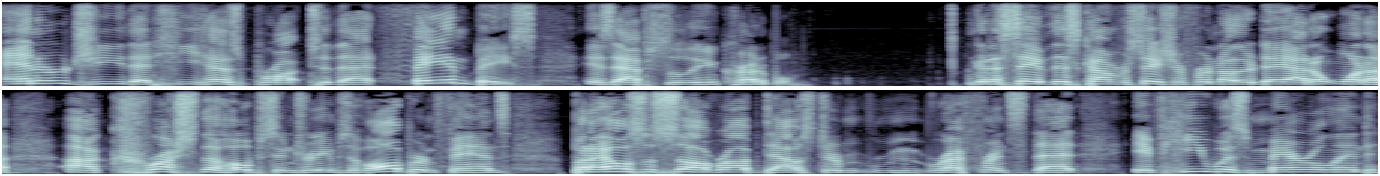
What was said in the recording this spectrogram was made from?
energy that he has brought to that fan base is absolutely incredible. I'm going to save this conversation for another day. I don't want to uh, crush the hopes and dreams of Auburn fans, but I also saw Rob Dauster reference that if he was Maryland,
